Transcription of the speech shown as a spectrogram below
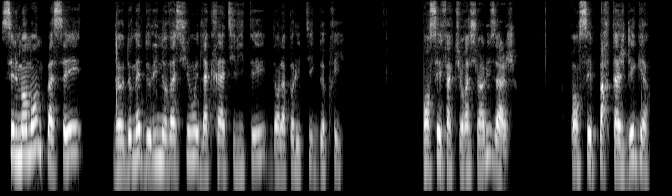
C'est le moment de passer, de, mettre de l'innovation et de la créativité dans la politique de prix. Pensez facturation à l'usage, pensez partage des gains,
